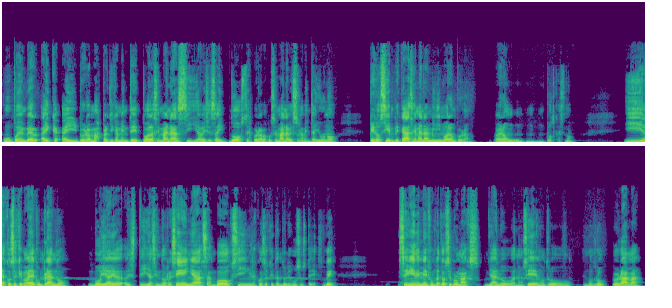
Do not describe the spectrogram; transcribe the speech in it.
Como pueden ver, hay, hay programas prácticamente todas las semanas y a veces hay dos, tres programas por semana, a veces solamente hay uno. Pero siempre, cada semana mínimo habrá un programa, habrá un, podcast, ¿no? Y las cosas que me vaya comprando, voy a este, ir haciendo reseñas, unboxing, las cosas que tanto les gusta a ustedes, ¿ok? Se viene mi iPhone 14 Pro Max, ya lo anuncié en otro, en otro programa.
